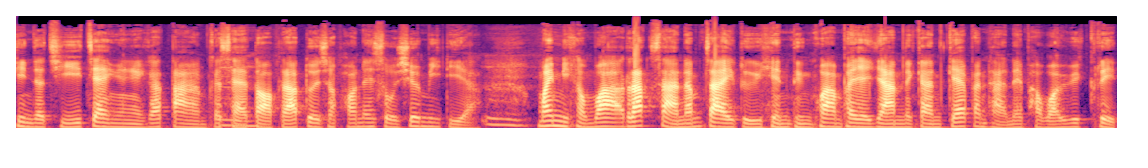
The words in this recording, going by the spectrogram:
ทินจะชี้แจงยังไงก็ตาม กระแสตอบรับโดยเฉพาะในโซเชียลมีเดียอืมไม่มีคำว่ารักษาน้ำใจหรือเห็นถึงความพยายามในการแก้ปัญหาในภาวะวิกฤต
